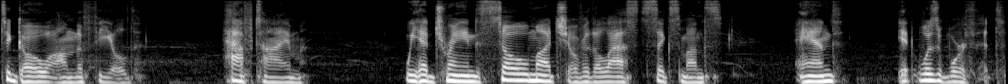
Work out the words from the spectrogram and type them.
to go on the field. Halftime. We had trained so much over the last six months, and it was worth it.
